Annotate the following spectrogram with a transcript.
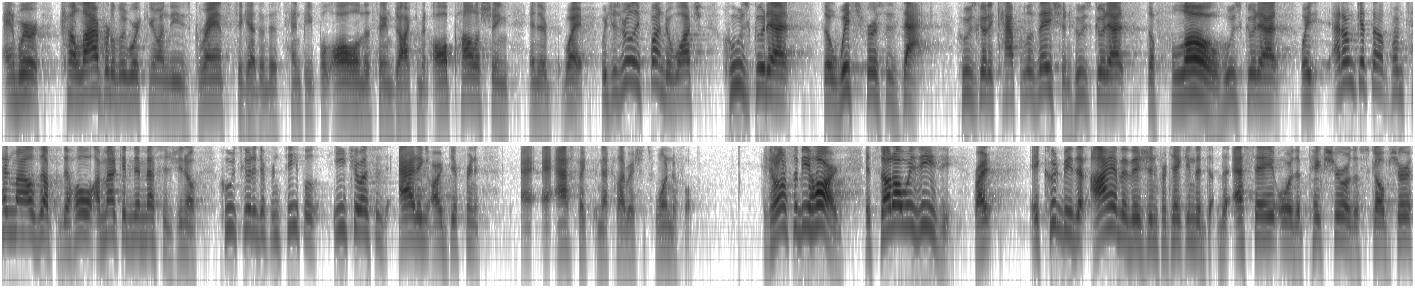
and we're collaboratively working on these grants together. There's 10 people all in the same document, all polishing in their way, which is really fun to watch who's good at the which versus that. Who's good at capitalization? Who's good at the flow? Who's good at, wait, I don't get the, from 10 miles up, the whole, I'm not getting the message, you know. Who's good at different people? Each of us is adding our different aspect in that collaboration. It's wonderful. It can also be hard. It's not always easy, right? It could be that I have a vision for taking the, the essay or the picture or the sculpture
